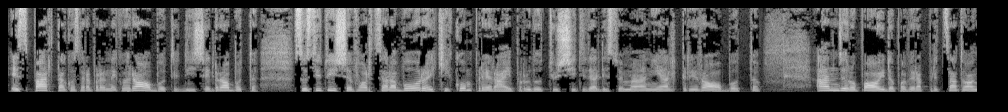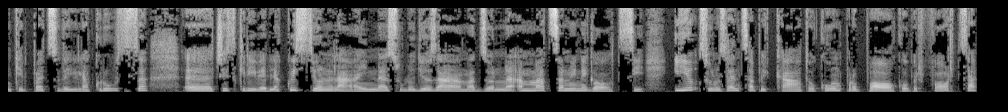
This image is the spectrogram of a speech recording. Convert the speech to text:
E Spartaco se la prende coi robot, dice il robot sostituisce forza lavoro e chi comprerà i prodotti usciti dalle sue mani? Altri robot. Angelo poi, dopo aver apprezzato anche il pezzo di La Cruz, eh, ci scrive gli acquisti online sull'odiosa Amazon ammazzano i negozi. Io sono senza peccato, compro poco per forza,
